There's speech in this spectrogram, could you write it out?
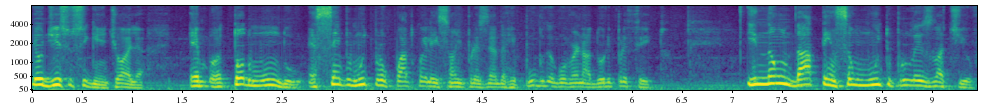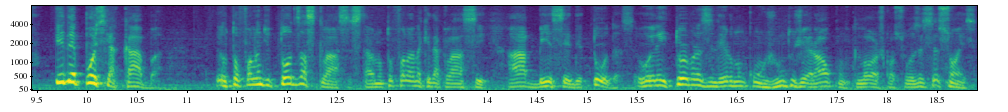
Eu disse o seguinte, olha, é, todo mundo é sempre muito preocupado com a eleição de presidente da República, governador e prefeito. E não dá atenção muito para o legislativo. E depois que acaba, eu estou falando de todas as classes, tá? Eu não estou falando aqui da classe A, B, C, D, todas. O eleitor brasileiro num conjunto geral, com, lógico, as suas exceções.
